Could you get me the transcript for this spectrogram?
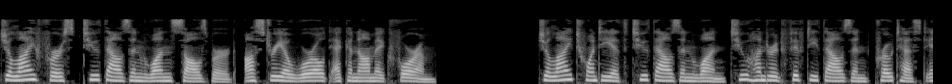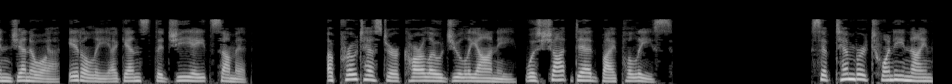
July 1, 2001 Salzburg, Austria World Economic Forum July 20, 2001 250,000 protest in Genoa, Italy against the G8 summit. A protester Carlo Giuliani, was shot dead by police. September 29,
